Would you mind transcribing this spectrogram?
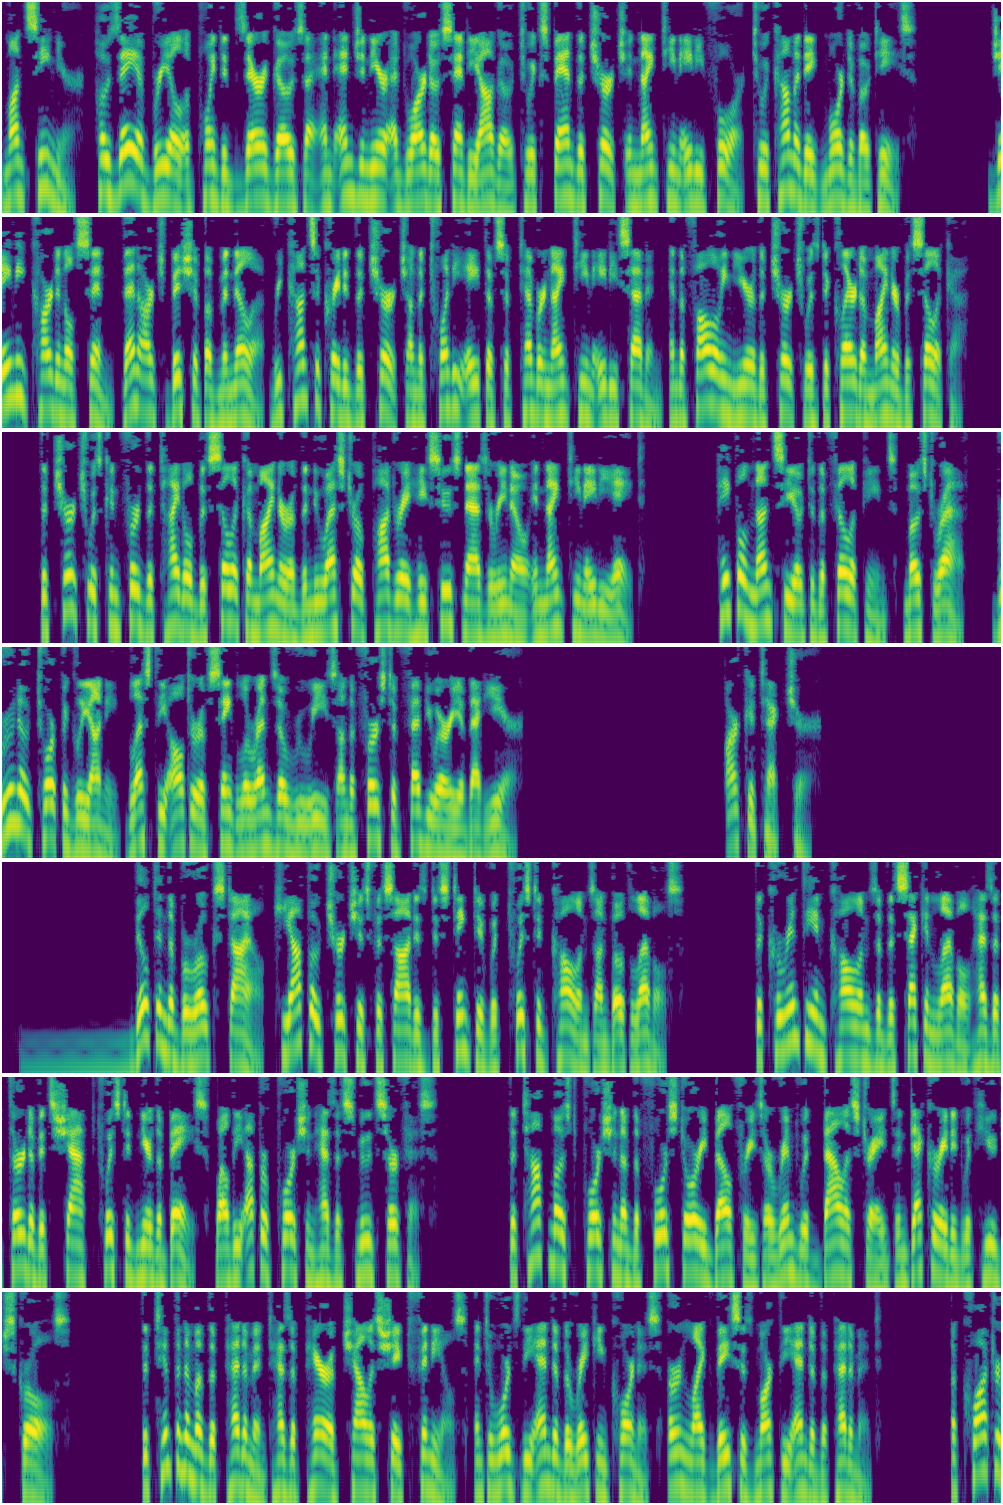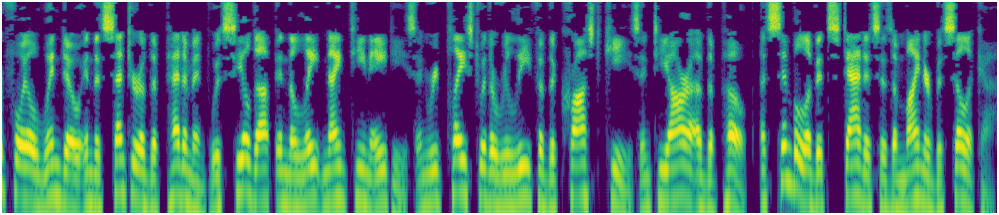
Monsignor. José Abril appointed Zaragoza and engineer Eduardo Santiago to expand the church in 1984, to accommodate more devotees. Jaime Cardinal Sin, then Archbishop of Manila, reconsecrated the church on 28 September 1987, and the following year the church was declared a minor basilica. The church was conferred the title Basilica Minor of the Nuestro Padre Jesus Nazareno in 1988. Papal Nuncio to the Philippines, Most Rev. Bruno Torpigliani, blessed the altar of St. Lorenzo Ruiz on 1 February of that year. Architecture Built in the Baroque style, Quiapo Church's facade is distinctive with twisted columns on both levels. The Corinthian columns of the second level has a third of its shaft twisted near the base, while the upper portion has a smooth surface. The topmost portion of the four-story belfries are rimmed with balustrades and decorated with huge scrolls. The tympanum of the pediment has a pair of chalice-shaped finials, and towards the end of the raking cornice, urn-like vases mark the end of the pediment. A quatrefoil window in the center of the pediment was sealed up in the late 1980s and replaced with a relief of the crossed keys and tiara of the Pope, a symbol of its status as a minor basilica.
